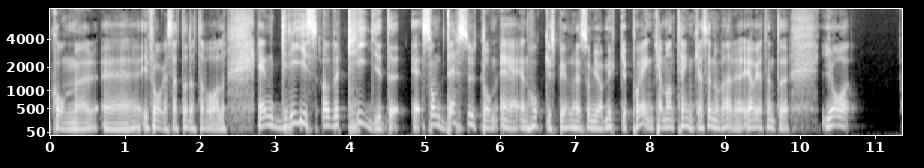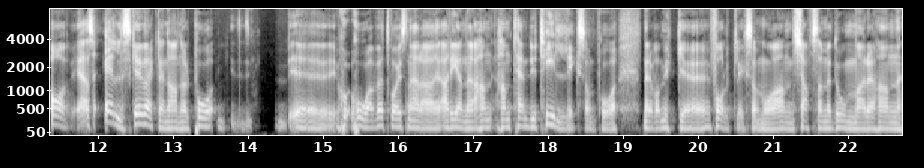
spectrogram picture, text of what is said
kommer eh, ifrågasätta detta val. En gris över tid eh, som dessutom är en hockeyspelare som gör mycket poäng. Kan man tänka sig något värre? Jag vet inte. Jag av, alltså, älskar ju verkligen när han höll på eh, Ho- Hovet var ju sån här arena, han, han tände ju till liksom på när det var mycket folk liksom och han tjafsade med domare, han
